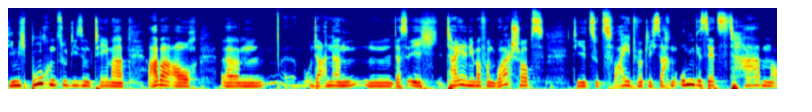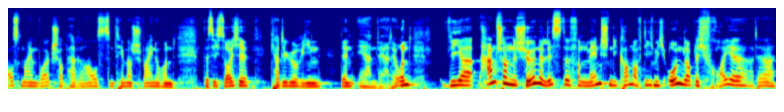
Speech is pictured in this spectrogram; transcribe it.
die mich buchen zu diesem Thema, aber auch ähm, unter anderem, dass ich Teilnehmer von Workshops, die zu zweit wirklich Sachen umgesetzt haben aus meinem Workshop heraus zum Thema Schweinehund, dass ich solche Kategorien denn ehren werde. Und wir haben schon eine schöne Liste von Menschen, die kommen, auf die ich mich unglaublich freue. Der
